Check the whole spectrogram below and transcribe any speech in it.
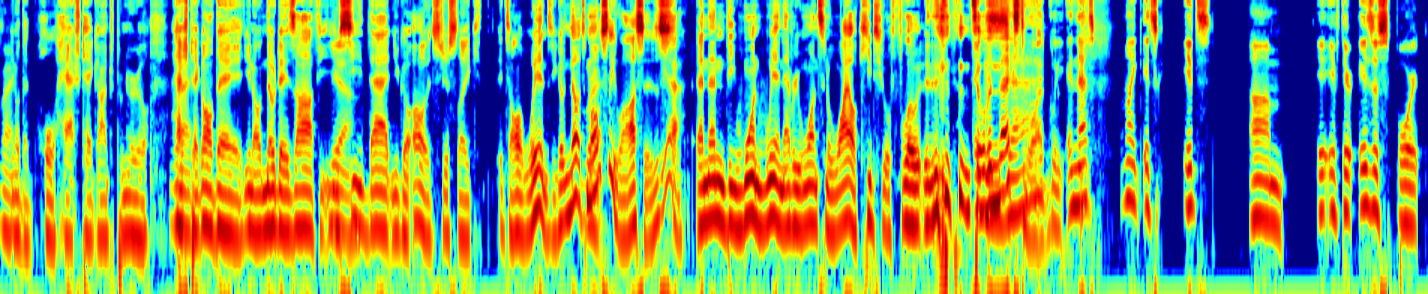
Right. you know, that whole hashtag entrepreneurial, hashtag all day, you know, no days off. You, you see that and you go, oh, it's just like, it's all wins. You go, no, it's mostly losses. Yeah. And then the one win every once in a while keeps you afloat until the next one. Exactly. And that's I'm like it's it's um if there is a sport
